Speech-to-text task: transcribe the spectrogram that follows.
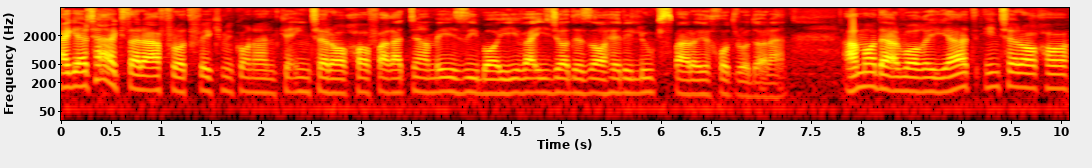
اگرچه اکثر افراد فکر می کنند که این چراغ ها فقط جنبه زیبایی و ایجاد ظاهری لوکس برای خودرو دارند. اما در واقعیت این چراغ ها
